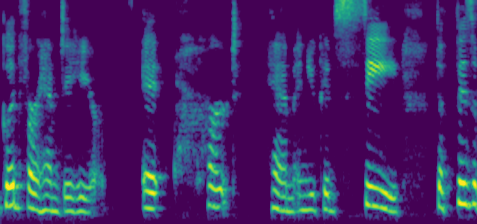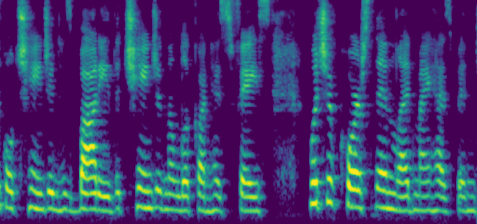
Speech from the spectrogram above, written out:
good for him to hear. It hurt him, and you could see the physical change in his body, the change in the look on his face, which of course then led my husband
